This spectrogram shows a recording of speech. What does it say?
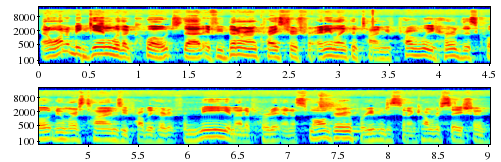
And I want to begin with a quote that, if you've been around Christchurch for any length of time, you've probably heard this quote numerous times. You've probably heard it from me. You might have heard it in a small group or even just in a conversation.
